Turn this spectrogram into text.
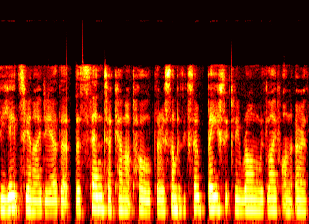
the Yeatsian idea that the center cannot hold. There is something so basically wrong with life on Earth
